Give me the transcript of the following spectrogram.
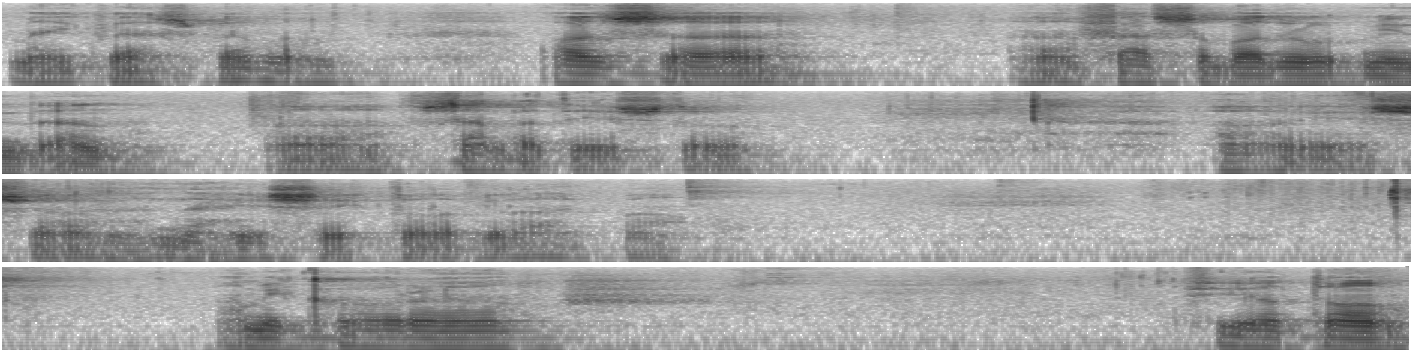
melyik versben van, az felszabadult minden szenvedéstől és nehézségtől a világban. Amikor fiatal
